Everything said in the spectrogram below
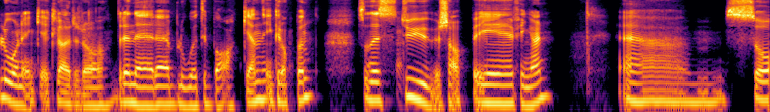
blodårene ikke klarer å drenere blodet tilbake igjen i kroppen. Så det stuver seg opp i fingeren. Eh, så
